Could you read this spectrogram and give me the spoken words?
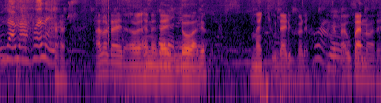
મજામાં હો હાલો ડાયર હવે હે ને ડાયર દોવા દો માખી ઉડાડવી પડે. ઊભા ન રહે.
